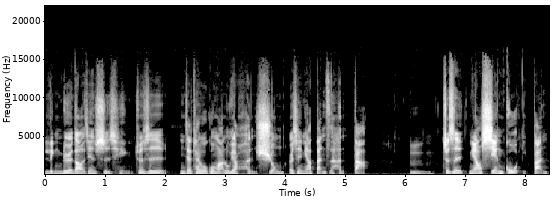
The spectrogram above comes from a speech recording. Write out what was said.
领略到一件事情，就是你在泰国过马路要很凶，而且你要胆子很大。嗯，就是你要先过一半。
